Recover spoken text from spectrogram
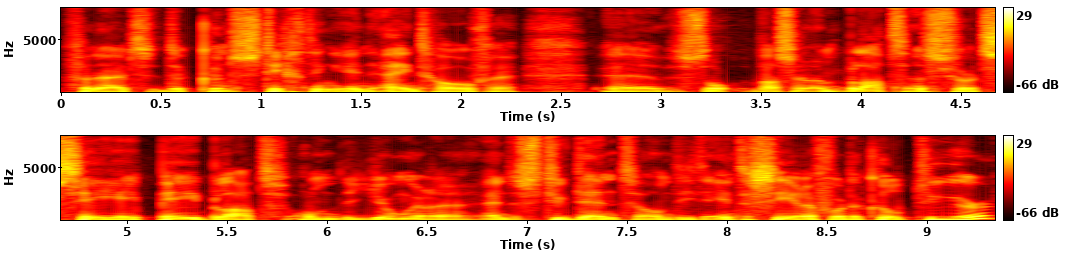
vanuit de kunststichting in Eindhoven eh, was er een blad, een soort CJP-blad om de jongeren en de studenten om die te interesseren voor de cultuur.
